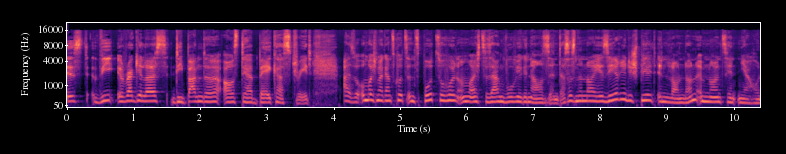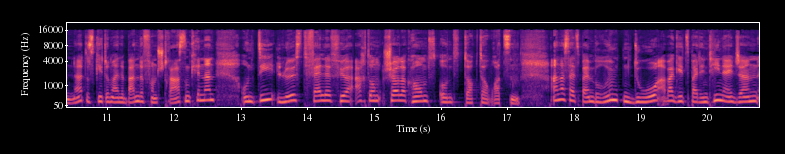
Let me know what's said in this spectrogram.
ist The Irregulars, die Bande aus der Baker Street. Also, um euch mal ganz kurz ins Boot zu holen, um euch zu sagen, wo wir genau sind. Das ist eine neue Serie, die spielt in London im 19. Jahrhundert. Es geht um eine Bande von Straßenkindern und die löst Fälle für, Achtung, Sherlock Holmes und Dr. Watson. Anders als beim berühmten Duo, aber geht's bei den Teenagern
